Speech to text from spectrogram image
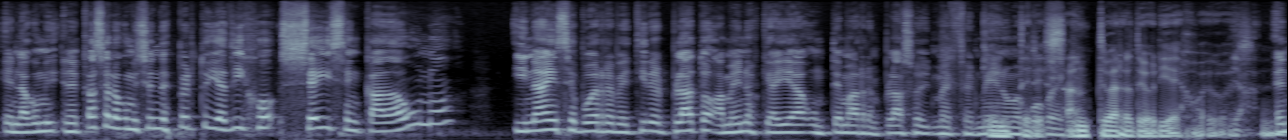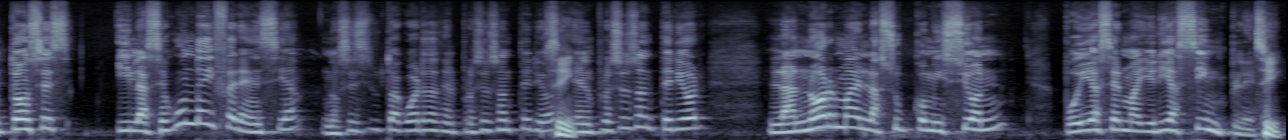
en, la en el caso de la comisión de expertos ya dijo seis en cada uno y nadie se puede repetir el plato a menos que haya un tema de reemplazo y me enfermé Qué y no me puedo interesante para la teoría de juego. Ya. ese. Entonces, y la segunda diferencia, no sé si tú te acuerdas del proceso anterior, Sí. en el proceso anterior la norma en la subcomisión podía ser mayoría simple. Sí.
